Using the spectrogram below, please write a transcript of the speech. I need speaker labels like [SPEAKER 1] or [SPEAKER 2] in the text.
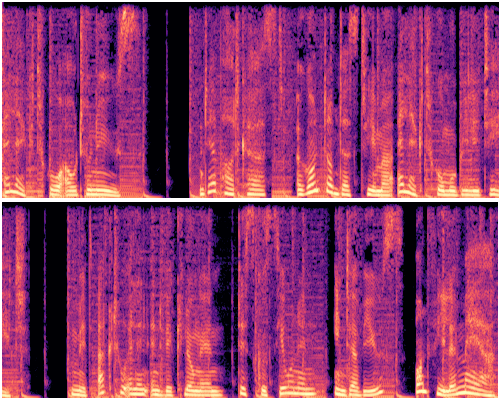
[SPEAKER 1] Elektroauto News. Der Podcast rund um das Thema Elektromobilität. Mit aktuellen Entwicklungen, Diskussionen, Interviews und vielem mehr.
